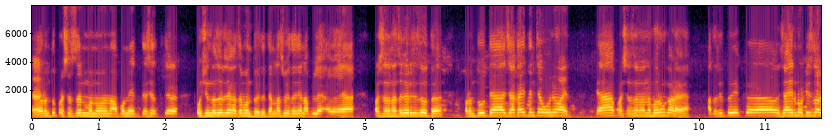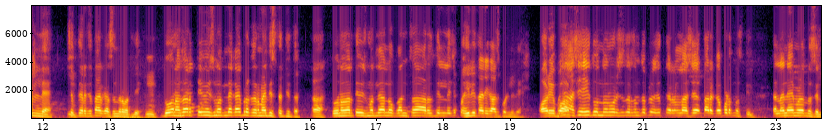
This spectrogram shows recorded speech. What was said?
परंतु प्रशासन म्हणून आपण एक त्या शेतकरी पोशिंदा जर जगाचा म्हणतोय तर त्यांना सुविधा देणं आपल्या प्रशासनाचं गरजेचं होतं. परंतु त्या ज्या काही त्यांच्या उणीव आहेत त्या प्रशासनानं भरून काढाव्या. आता तिथं एक जाहीर नोटीस लावलेली आहे शेतकऱ्याच्या तारखा संदर्भातली. दोन हजार तेवीस मधल्या काय प्रकरण दिसतात तिथं. दोन हजार तेवीस मधल्या लोकांचा अर्ज दिलेल्याची पहिली तारीख आज पडलेली आहे. अरे म्हणजे असे हे दोन दोन वर्ष जर समजा शेतकऱ्यांना अशा तारखा पडत नसतील त्यांना न्याय मिळत नसेल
